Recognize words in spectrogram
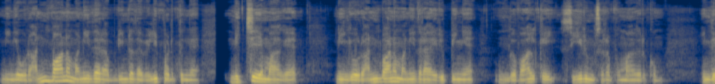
நீங்கள் ஒரு அன்பான மனிதர் அப்படின்றத வெளிப்படுத்துங்க. நிச்சயமாக நீங்கள் ஒரு அன்பான மனிதராக இருப்பீங்க. உங்கள் வாழ்க்கை சீரும் சிறப்புமாக இருக்கும். இந்த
